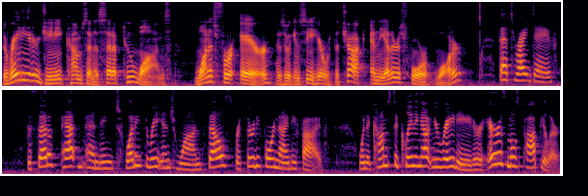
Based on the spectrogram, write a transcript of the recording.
The Radiator Genie comes in a set of two wands. One is for air, as we can see here with the chuck, and the other is for water? That's right, Dave. The set of patent pending 23 inch wands sells for $34.95. When it comes to cleaning out your radiator, air is most popular.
